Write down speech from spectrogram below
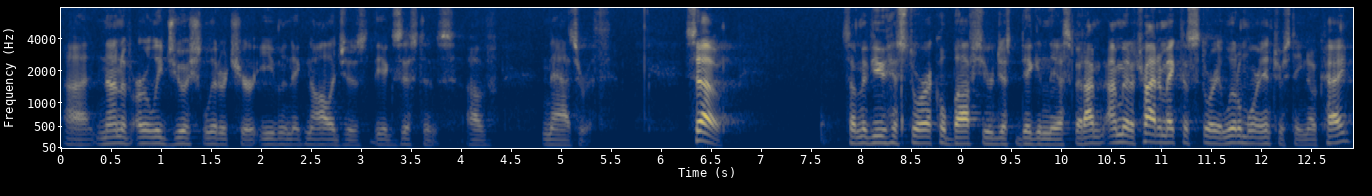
Uh, none of early Jewish literature even acknowledges the existence of Nazareth. So, some of you historical buffs, you're just digging this, but I'm, I'm going to try to make this story a little more interesting, okay?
